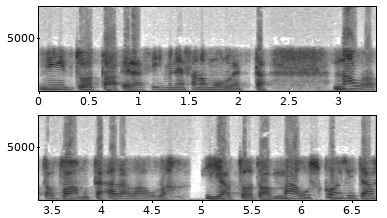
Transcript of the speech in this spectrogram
niin tuota, eräs ihminen sanoi mulle, että naurata vaan, mutta älä laula. Ja tuota, mä uskoin sitä,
